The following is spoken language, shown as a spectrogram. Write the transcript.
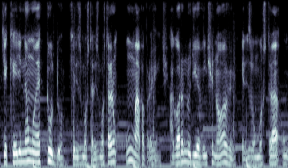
que aquele não é tudo que eles mostraram. Eles mostraram um mapa pra gente. Agora no dia 29, eles vão mostrar um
